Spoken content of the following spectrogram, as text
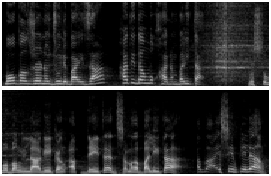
Mobile Journal Julie Baiza, hatid ang mukha ng balita. Gusto mo bang lagi kang updated sa mga balita? Aba, ay simple lang.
